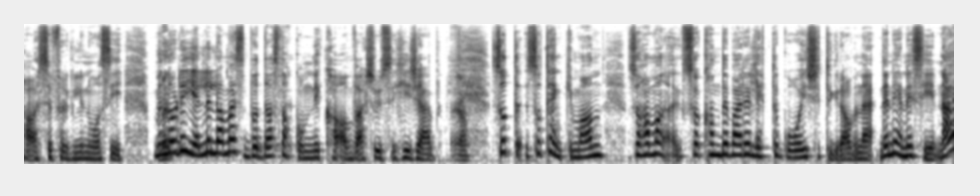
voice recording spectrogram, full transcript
har selvfølgelig noe å si. Men, Men, når det gjelder, la meg da snakke om nikab versus hijab, ja. så, så tenker tenker man så, man så, kan det være lett å gå i skyttergravene. Den ene sier nei,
